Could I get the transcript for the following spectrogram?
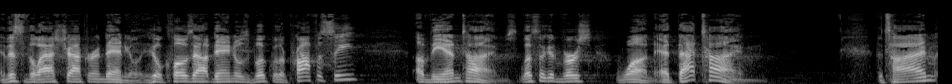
And this is the last chapter in Daniel. He'll close out Daniel's book with a prophecy of the end times. Let's look at verse 1. At that time, the time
